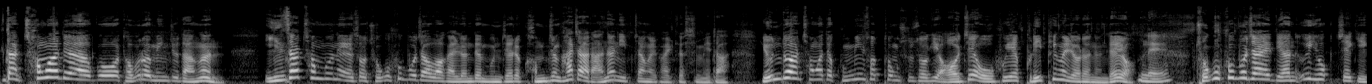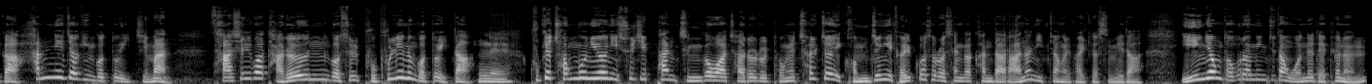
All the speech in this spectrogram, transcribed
일단 청와대하고 더불어민주당은 인사청문회에서 조국 후보자와 관련된 문제를 검증하자라는 입장을 밝혔습니다. 윤도한 청와대 국민소통수석이 어제 오후에 브리핑을 열었는데요. 네. 조국 후보자에 대한 의혹 제기가 합리적인 것도 있지만 사실과 다른 것을 부풀리는 것도 있다. 네. 국회 청문위원이 수집한 증거와 자료를 통해 철저히 검증이 될 것으로 생각한다라는 입장을 밝혔습니다. 이인영 더불어민주당 원내대표는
